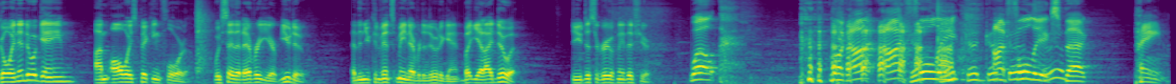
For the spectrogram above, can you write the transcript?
going into a game, I'm always picking Florida. We say that every year. You do. And then you convince me never to do it again. But yet I do it. Do you disagree with me this year? Well, look, I, I fully, good, good, I good, fully good. expect pain,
